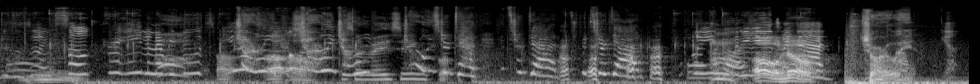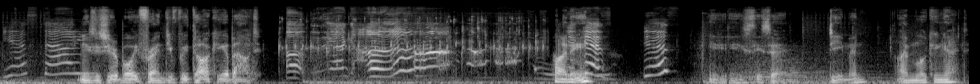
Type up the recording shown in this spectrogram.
This is doing so great and everything looks Uh, Charlie, uh-oh. Charlie, It's Charlie. amazing. Charlie, it's your dad. It's your dad. It's your dad. Oh my gosh. Oh, my no. Dad. Charlie, Yeah, yes, Dad. is this your boyfriend you've been talking about? Uh, uh, Honey, yes, yes. i- is this a demon I'm looking at?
